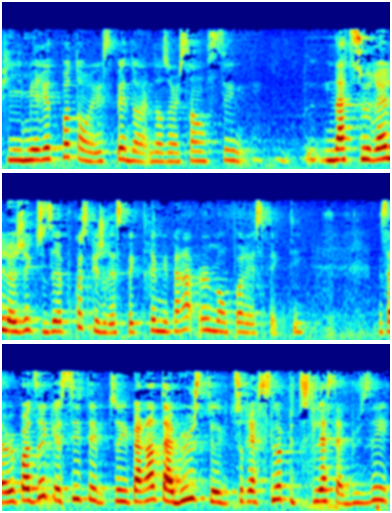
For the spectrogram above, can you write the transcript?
puis ils méritent pas ton respect dans, dans un sens naturel, logique. Tu dirais, pourquoi est-ce que je respecterais mes parents? Eux m'ont pas respecté. Ça ne veut pas dire que si tes, parents t'abusent, tu, restes là puis tu te laisses abuser.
